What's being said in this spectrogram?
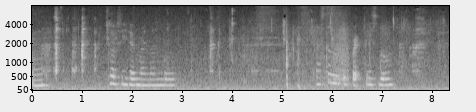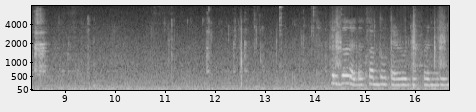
Mm. Because he have my number. I still need to practice though. Girl at the club do tarot differently.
